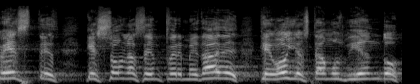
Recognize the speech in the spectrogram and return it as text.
pestes, que son las enfermedades que hoy estamos viendo,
